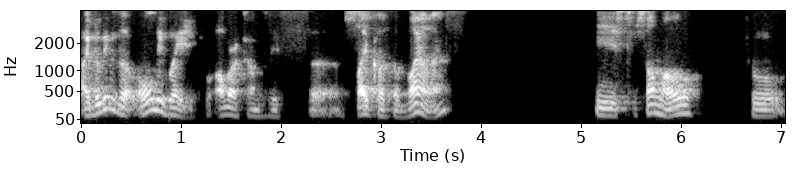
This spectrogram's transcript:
I believe the only way to overcome these uh, cycles of violence is to somehow to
